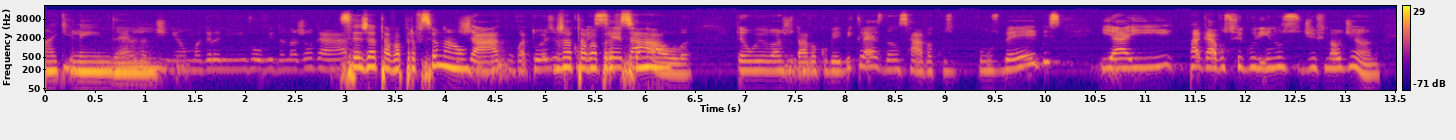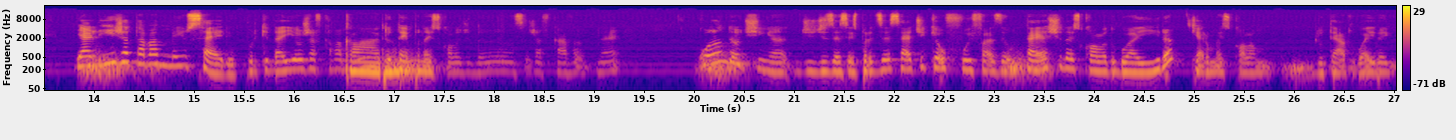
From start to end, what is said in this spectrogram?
Ai, que linda. né? Eu já tinha uma graninha envolvida na jogada. Você já estava profissional. Já com 14 eu Já já tava comecei a dar profissional. aula. Então eu ajudava com o baby class, dançava com os, com os babies e aí pagava os figurinos de final de ano. E ali já estava meio sério, porque daí eu já ficava Claro. muito tempo na escola de dança, já ficava, né? Quando eu tinha de 16 para 17, que eu fui fazer o teste da escola do Guaíra, que era uma escola do Teatro Guaíra em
